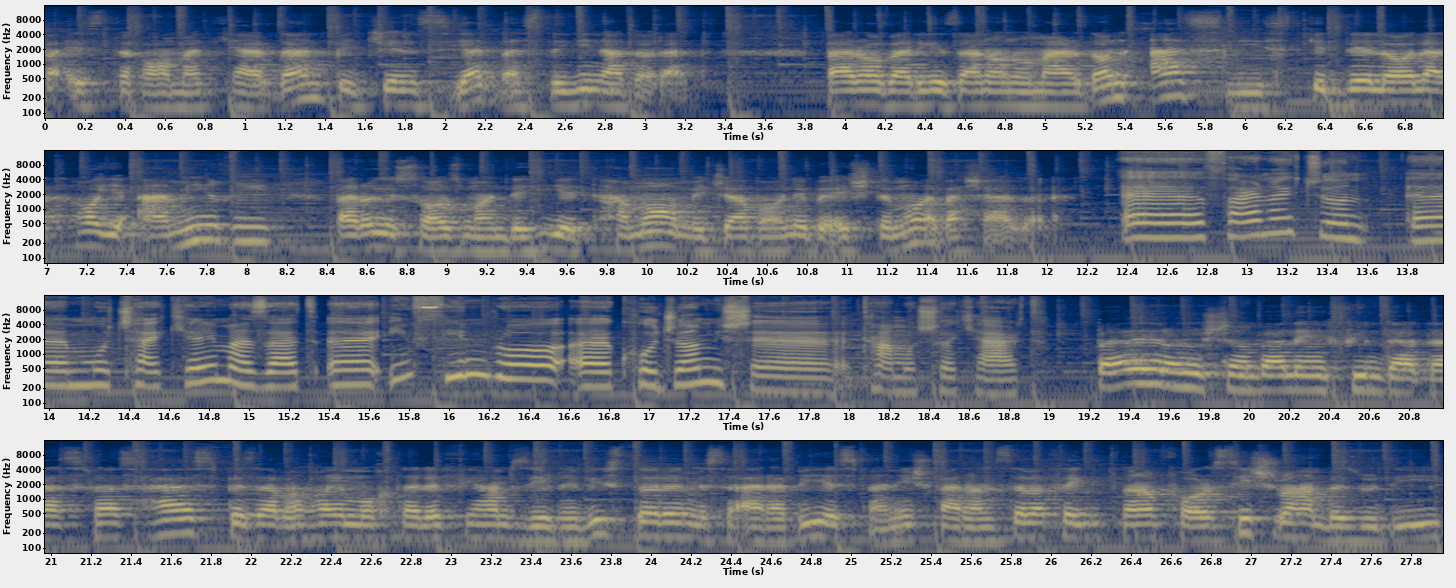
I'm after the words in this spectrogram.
و استقامت کردن به جنسیت بستگی ندارد. برابری زنان و مردان اصلی است که دلالت‌های عمیقی برای سازماندهی تمام جوانب اجتماع بشر دارد فرنک جون متشکریم ازت. این فیلم رو کجا میشه تماشا کرد؟ برای ایرانوشتان بله این فیلم در دسترس هست. به زبانهای مختلفی هم زیرنویس داره مثل عربی، اسپانیش، فرانسه و فکر کنم فارسیش رو هم به زودی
